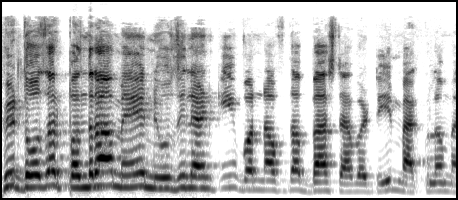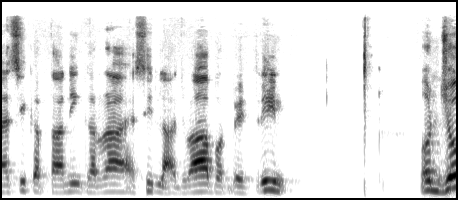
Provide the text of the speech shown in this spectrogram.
फिर 2015 में न्यूजीलैंड की one of the best ever team McCullum ऐसी कप्तानी कर रहा ऐसी लाजवाब और बेहतरीन। और जो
